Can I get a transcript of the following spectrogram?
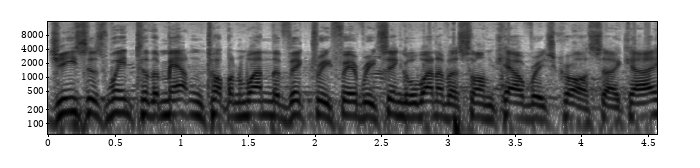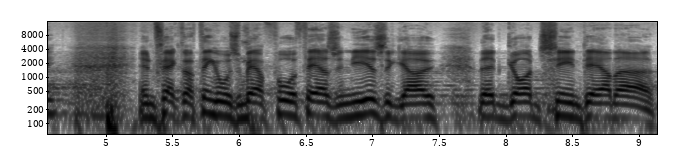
Jesus went to the mountaintop and won the victory for every single one of us on Calvary's cross, okay? In fact, I think it was about 4,000 years ago that God sent out a,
